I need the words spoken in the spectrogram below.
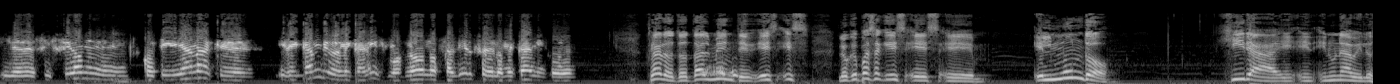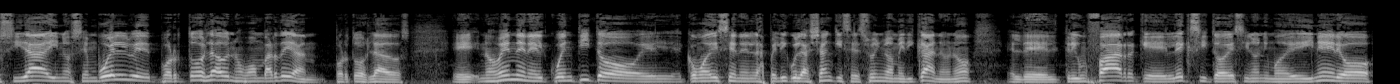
y de decisión cotidiana que y de cambio de mecanismos, ¿no? No salirse de lo mecánico. Claro, totalmente. Es, es, lo que pasa que es, es eh, el mundo gira en, en una velocidad y nos envuelve por todos lados, nos bombardean por todos lados. Eh, nos venden el cuentito, el, como dicen en las películas yankees, el sueño americano, ¿no? El del triunfar, que el éxito es sinónimo de dinero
